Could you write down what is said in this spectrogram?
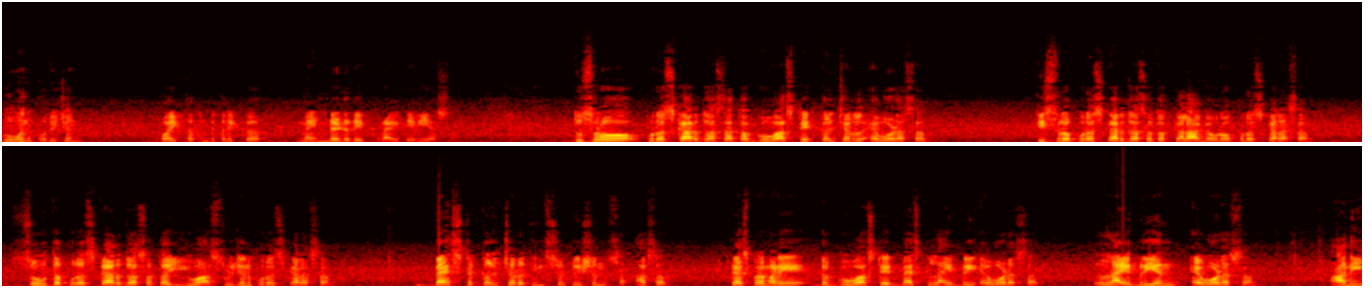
Goan origin हो एक तातूंत भितर एक मॅन्डेटरी क्रायटेरिया आसा दुसरो पुरस्कार जो आसा तो गोवा स्टेट कल्चरल एवॉर्ड आसा तिसरो पुरस्कार जो आसा तो कला गौरव पुरस्कार आसा चवथो पुरस्कार जो आसा तो युवा सृजन पुरस्कार आसा बेस्ट कल्चरल इन्स्टिट्यूशन आसा त्याच प्रमाणे the Goa state best library award आसा लायब्रियन एवॉर्ड आसा आनी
